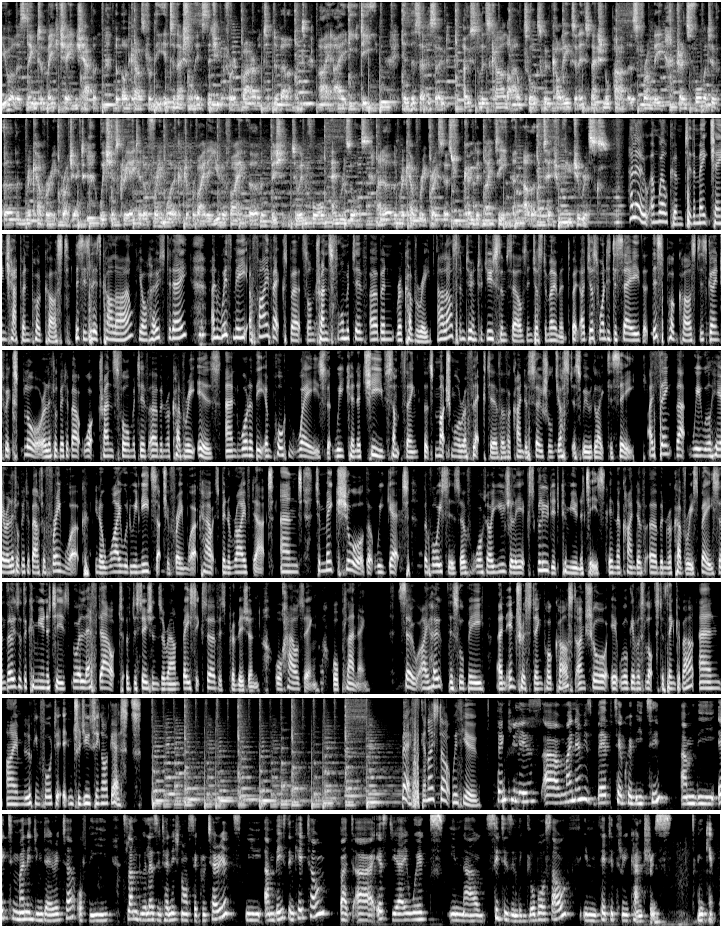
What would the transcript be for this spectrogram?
You are listening to Make Change Happen, the podcast from the International Institute for Environment and Development, IIED. In this episode, host Liz Carlile talks with colleagues and international partners from the Transformative Urban Recovery Project, which has created a framework to provide a unifying urban vision to inform and resource an urban recovery process from COVID 19 and other potential future risks. Hello and welcome to the Make Change Happen podcast. This is Liz Carlile, your host today, and with me are five experts on transformative urban recovery. I'll ask them to introduce themselves in just a moment, but I just wanted to say that this podcast is going to explore a little bit about what transformative urban recovery is and what are the important ways that we can achieve something that's much more reflective of a kind of social justice we would like to see. I think that we will hear a little bit about a framework. You know, why would we need such a framework? How it's been arrived at, and to make sure that we get the voices of what are usually excluded communities in the kind of urban recovery space. And those are the communities who are left out of decisions around basic service provision or housing or planning. So I hope this will be an interesting podcast. I'm sure it will give us lots to think about, and I'm looking forward to introducing our guests. Beth, can I start with you? Thank you, Liz. Uh, my name is Beth Tekwebiti. I'm the acting managing director of the Slum Dwellers International Secretariat. We am based in Cape Town, but uh, SDI works in uh, cities in the global south in 33 countries. Thank you.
